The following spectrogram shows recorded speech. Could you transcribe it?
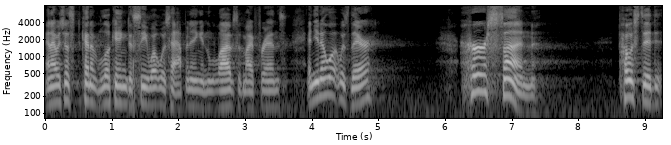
and I was just kind of looking to see what was happening in the lives of my friends. And you know what was there? her son posted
